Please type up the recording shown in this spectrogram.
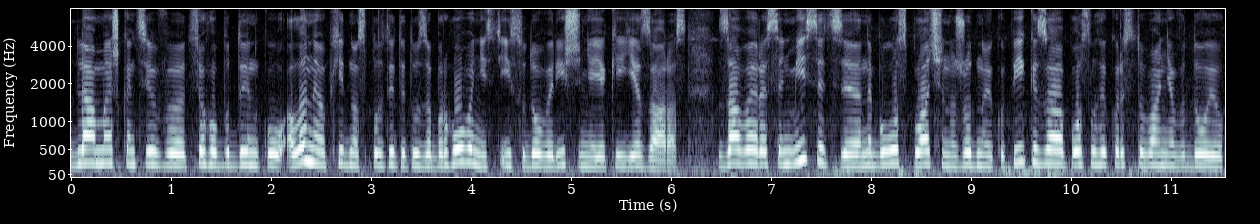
для мешканців е, цього будинку, але необхідно сплатити ту заборгованість і судове рішення, яке є зараз. За вересень місяць е, не було сплачено жодної копійки за послуги користування водою.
